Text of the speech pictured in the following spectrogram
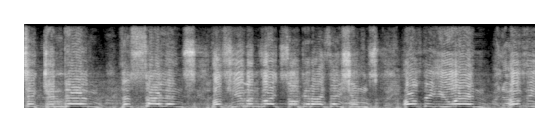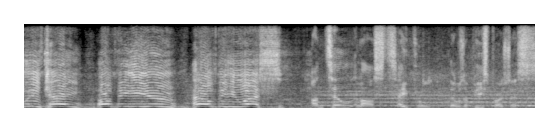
to condemn the silence of human rights organizations, of the UN, of the UK, of the EU and of the US. Until last April, there was a peace process,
